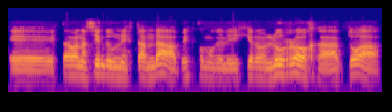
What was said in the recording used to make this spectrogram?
eh, estaban haciendo un stand-up, es como que le dijeron luz roja, actúa,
